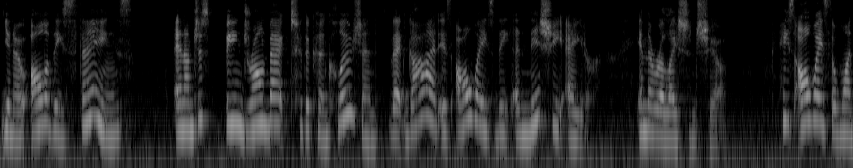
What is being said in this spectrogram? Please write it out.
you know, all of these things. And I'm just being drawn back to the conclusion that God is always the initiator in the relationship. He's always the one.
